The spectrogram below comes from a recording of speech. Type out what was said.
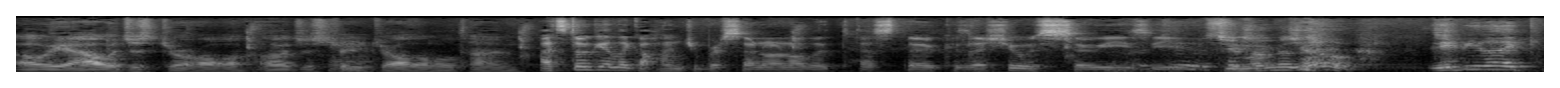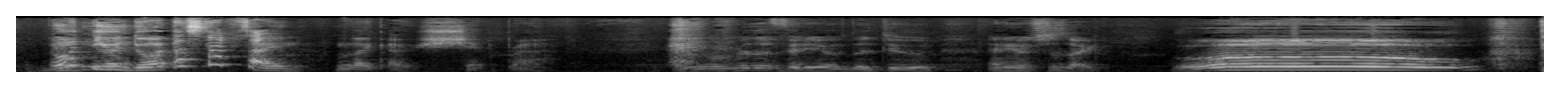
Oh yeah, I would just draw. I would just straight Yeah. draw the whole time. I'd still get like hundred percent on all the tests though, cause that shit was so easy. Dude, it was Do you such a remember that? joke. They'd be like, they'd What be do you do at the stop sign? I'm like, oh shit, bro. Do you remember the video of the dude and he was just like, "Whoa!"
